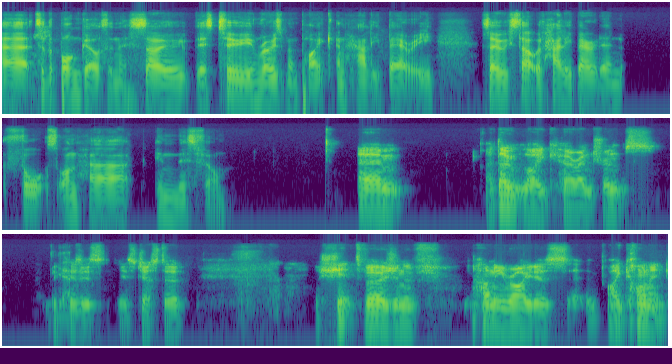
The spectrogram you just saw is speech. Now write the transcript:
uh, to the Bond girls in this. So there's two in Rosamund Pike and Halle Berry. So we start with Halle Berry then. Thoughts on her in this film? Um, I don't like her entrance because yeah. it's it's just a, a, shit version of Honey Rider's iconic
